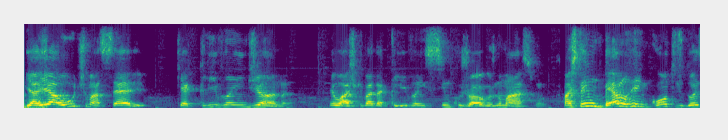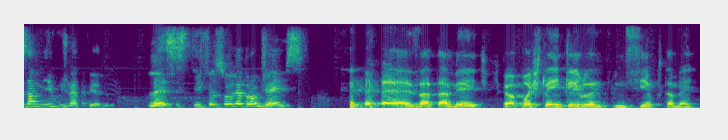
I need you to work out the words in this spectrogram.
E aí a última série, que é Cleveland Indiana. Eu acho que vai dar Cleveland em cinco jogos no máximo. Mas tem um belo reencontro de dois amigos, né, Pedro? Lance Stephenson e LeBron James. É, exatamente. Eu apostei em Cleveland em cinco também.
